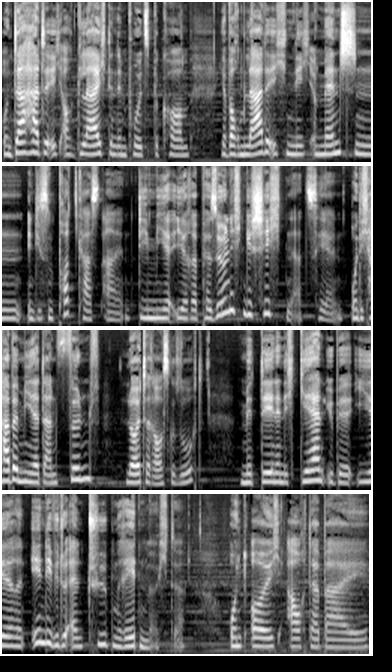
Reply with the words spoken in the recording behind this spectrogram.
Und da hatte ich auch gleich den Impuls bekommen, ja, warum lade ich nicht Menschen in diesem Podcast ein, die mir ihre persönlichen Geschichten erzählen? Und ich habe mir dann fünf Leute rausgesucht, mit denen ich gern über ihren individuellen Typen reden möchte und euch auch dabei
